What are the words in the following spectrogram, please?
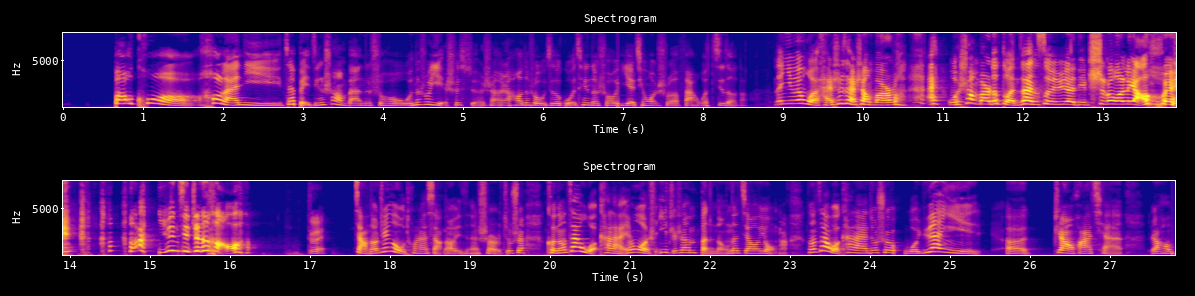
包括后来你在北京上班的时候，我那时候也是学生，然后那时候我记得国庆的时候也请我吃了饭，我记得的。那因为我还是在上班嘛，哎，我上班的短暂岁月，你吃了我两回，你运气真好啊。对。讲到这个，我突然想到一件事儿，就是可能在我看来，因为我是一直是很本能的交友嘛，可能在我看来，就是我愿意呃这样花钱，然后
